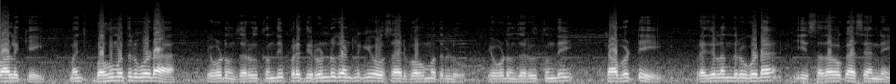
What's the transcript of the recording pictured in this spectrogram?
వాళ్ళకి మంచి బహుమతులు కూడా ఇవ్వడం జరుగుతుంది. ప్రతి రెండు గంటలకి ఒకసారి బహుమతులు ఇవ్వడం జరుగుతుంది. కాబట్టి ప్రజలందరూ కూడా ఈ సదవకాశాన్ని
